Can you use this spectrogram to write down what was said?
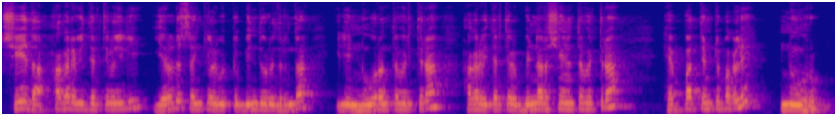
ಛೇದ. ಹಾಗಾದರೆ ವಿದ್ಯಾರ್ಥಿಗಳಲ್ಲಿ ಎರಡು ಸಂಖ್ಯೆಗಳು ಬಿಟ್ಟು ಬಿಂದು ಇರೋದ್ರಿಂದ ಇಲ್ಲಿ ನೂರು ಅಂತ ಬರೀತೀರಾ ಹಾಗಾದರೆ ವಿದ್ಯಾರ್ಥಿಗಳು ಭಿನ್ನರಾಶಿ ಏನಂತ ಬರೀತೀರಾ ಎಪ್ಪತ್ತೆಂಟು ಬಗಲೇ ನೂರು.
